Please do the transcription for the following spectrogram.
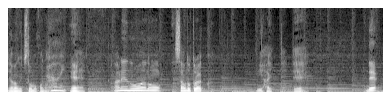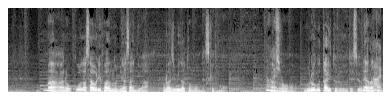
山口智子の、はい。ええ。あれのあのサウンドトラックに入っててでまああの幸田沙織ファンの皆さんにはおなじみだと思うんですけどもなんでしょあのブログタイトルですよねあうなたの、はい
